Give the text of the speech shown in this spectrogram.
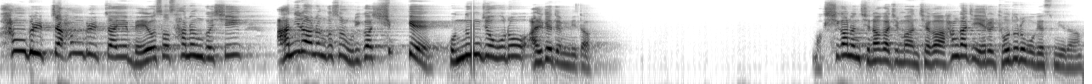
한 글자 한 글자에 매여서 사는 것이 아니라는 것을 우리가 쉽게 본능적으로 알게 됩니다. 막 시간은 지나가지만 제가 한 가지 예를 더 들어보겠습니다.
